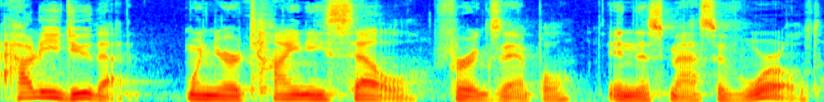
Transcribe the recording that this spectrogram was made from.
How do you do that when you're a tiny cell, for example, in this massive world?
